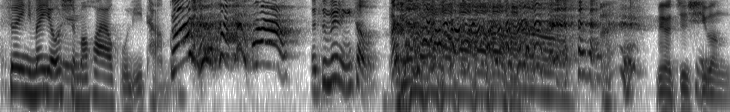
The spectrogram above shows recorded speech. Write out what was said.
所以你们有什么？话要鼓励她吗？我准备领手。没有，就希望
